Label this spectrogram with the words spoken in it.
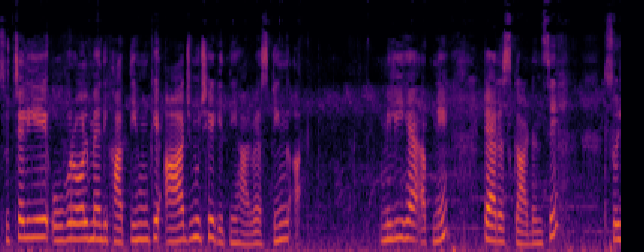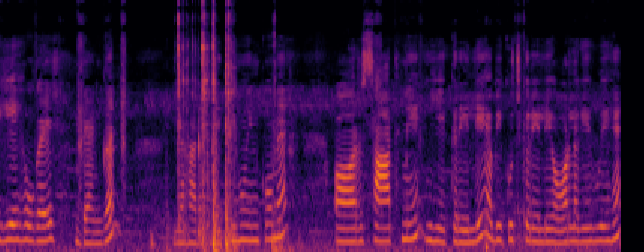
सो चलिए ओवरऑल मैं दिखाती हूँ कि आज मुझे कितनी हार्वेस्टिंग मिली है अपने टेरेस गार्डन से। सो ये हो गए बैंगन। यहाँ रख देती हूँ इनको मैं। और साथ में ये करेले, अभी कुछ करेले और लगे हुए हैं।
